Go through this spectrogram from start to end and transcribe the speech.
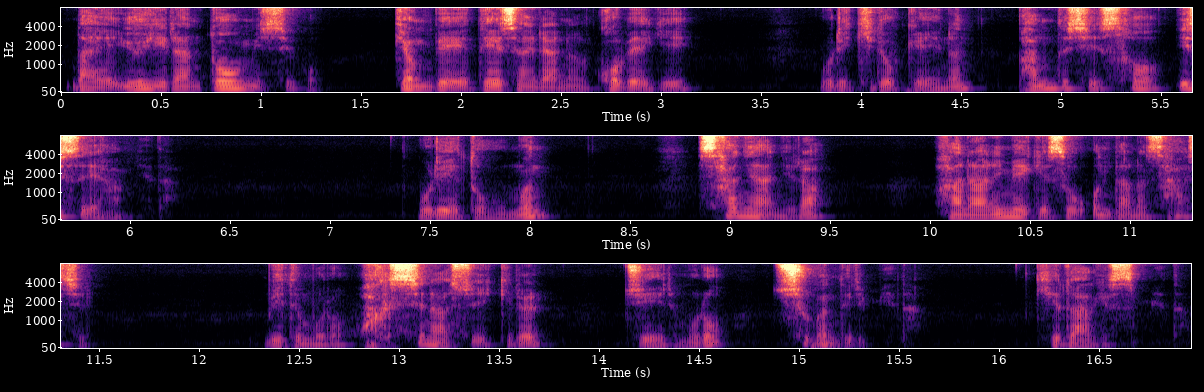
나의 유일한 도움이시고 경배의 대상이라는 고백이 우리 기독교에는 반드시 서 있어야 합니다. 우리의 도움은 산이 아니라 하나님에게서 온다는 사실, 믿음으로 확신할 수 있기를 주의 이름으로 축원드립니다. 기도하겠습니다.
